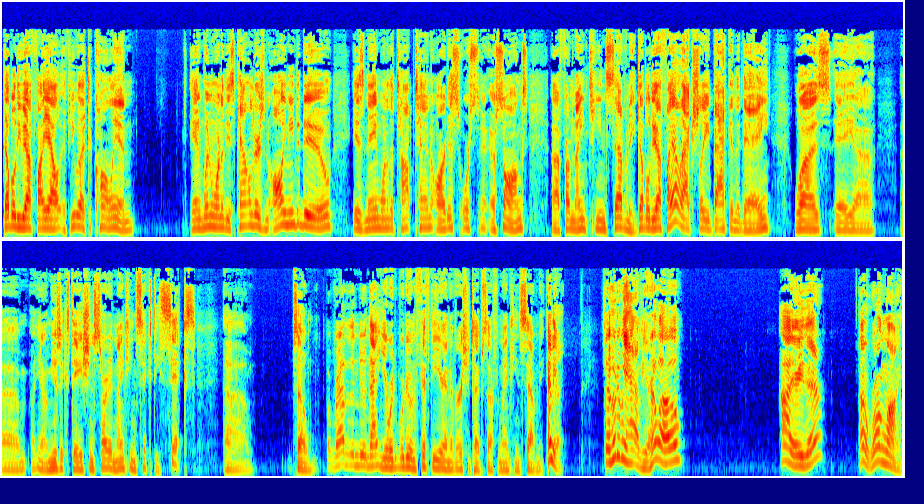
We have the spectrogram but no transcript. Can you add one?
WFIL. If you would like to call in and win one of these calendars, and all you need to do is name one of the top 10 artists or, or songs uh, from 1970. WFIL actually, back in the day, was a uh, um, you know music station started in 1966. Uh, so, but rather than doing that year, we're, we're doing 50 year anniversary type stuff from 1970. Anyway, so who do we have here? Hello. Hi, are you there? Oh, wrong line.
